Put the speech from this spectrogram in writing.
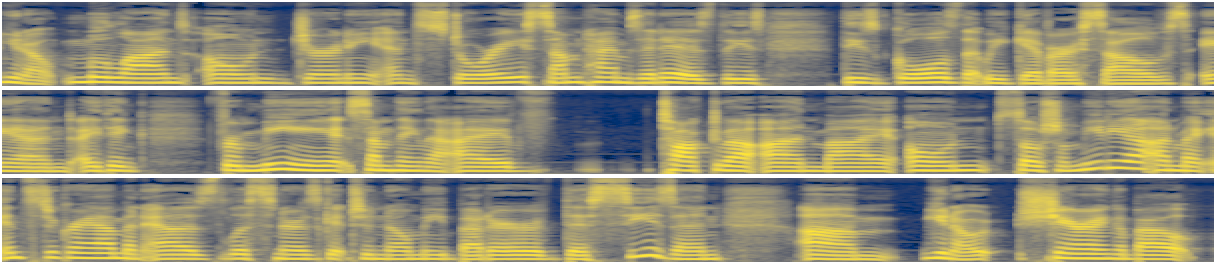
you know Mulan's own journey and story sometimes it is these these goals that we give ourselves and I think for me something that I've talked about on my own social media, on my Instagram, and as listeners get to know me better this season, um, you know, sharing about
